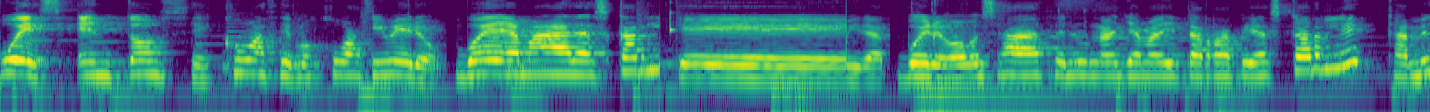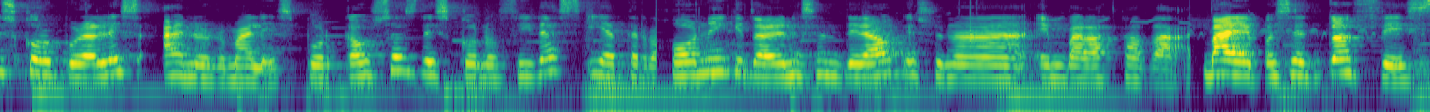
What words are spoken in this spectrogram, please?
pues entonces, ¿cómo hacemos? ¿Cómo Primero, voy a llamar a Scarlett, que... Mirad, bueno, vamos a hacerle una llamadita rápida a Scarlett. Cambios corporales anormales por causas desconocidas y aterradores. que todavía no se ha enterado que es una embarazada. Vale, pues entonces,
